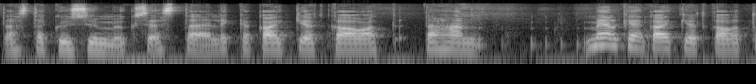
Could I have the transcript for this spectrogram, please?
tästä kysymyksestä. Eli kaikki, jotka ovat tähän, melkein kaikki, jotka ovat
